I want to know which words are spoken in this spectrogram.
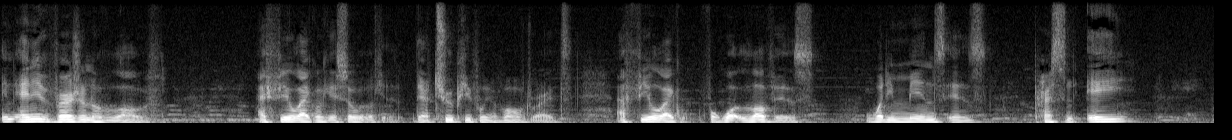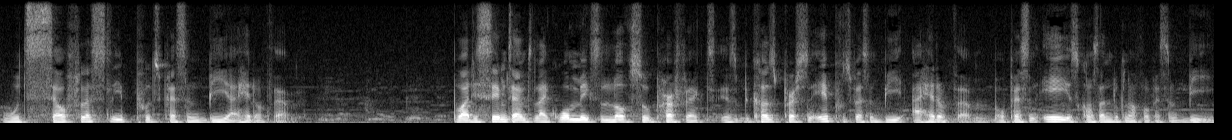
in any version of love, I feel like okay, so okay, there are two people involved, right? I feel like for what love is, what it means is person A would selflessly put person B ahead of them. But at the same time, like what makes love so perfect is because person A puts person B ahead of them, or person A is constantly looking out for person B,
